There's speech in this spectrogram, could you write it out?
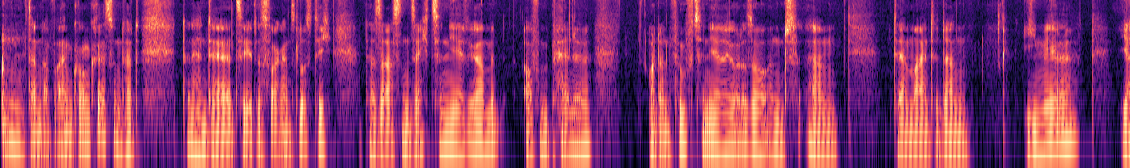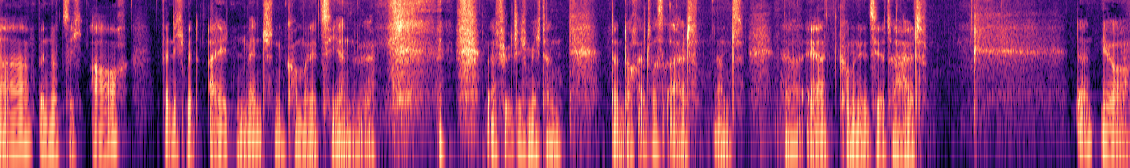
dann auf einem Kongress und hat dann hinterher erzählt, das war ganz lustig, da saß ein 16-Jähriger mit auf dem Panel oder ein 15-Jähriger oder so und ähm, der meinte dann, E-Mail, ja, benutze ich auch, wenn ich mit alten Menschen kommunizieren will. da fühlte ich mich dann, dann doch etwas alt. Und ja, er kommunizierte halt ja,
